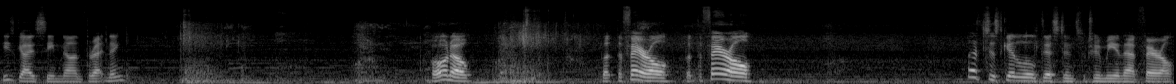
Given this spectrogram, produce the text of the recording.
These guys seem non-threatening. Oh, no. But the feral. But the feral. Let's just get a little distance between me and that feral.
